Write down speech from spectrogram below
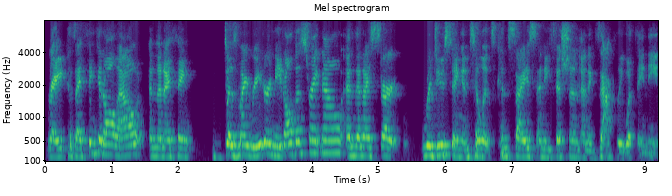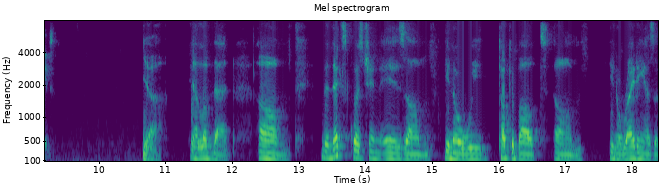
right? Because I think it all out and then I think, does my reader need all this right now? And then I start reducing until it's concise and efficient and exactly what they need. Yeah, yeah, I love that. Um, the next question is, um, you know, we talk about, um, you know, writing as a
